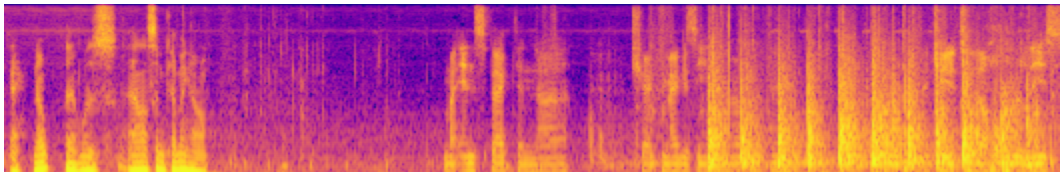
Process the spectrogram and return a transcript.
Okay. Nope. That was Allison coming home. My inspect and uh, check magazine ammo kind of thing. I cheated to the whole release.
